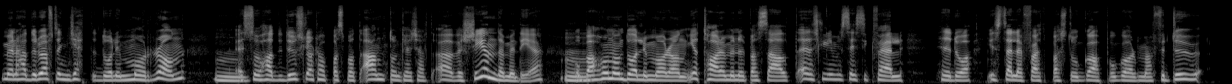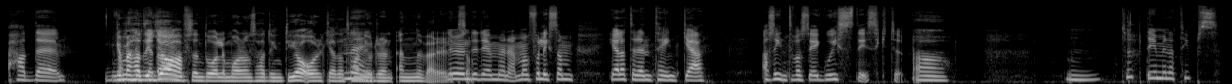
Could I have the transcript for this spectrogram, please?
Men hade du haft en jättedålig morgon Mm. eh, så hade du såklart hoppats på att Anton kanske haft överseende med det. Mm. Och bara hon har en dålig morgon, jag tar det med en nypa salt, älskling vi ses ikväll, hejdå. Istället för att bara stå och gapa och gorma för du hade Ja, men hade jag haft en dålig morgon så hade inte jag orkat att han Nej. gjorde den ännu värre. Nej, men Liksom. det är det jag menar. Man får liksom hela tiden tänka, alltså inte vara så egoistisk typ. Ja. Typ det är mina tips.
